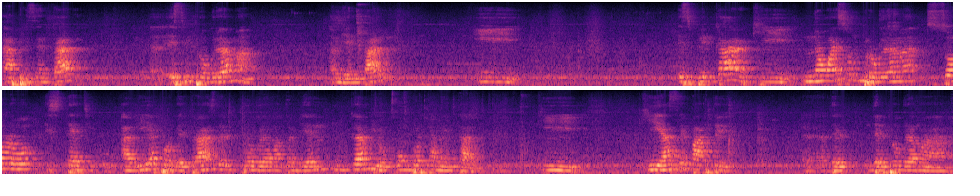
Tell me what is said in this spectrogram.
a presentar este programa ambiental y explicar que no es un programa solo estético, había por detrás del programa también un cambio comportamental que, que hace parte uh, del, del, programa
